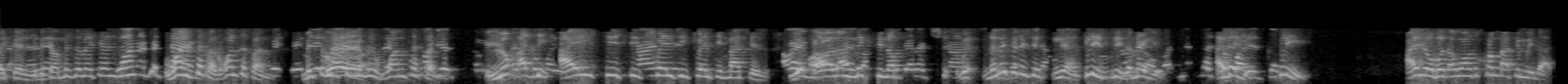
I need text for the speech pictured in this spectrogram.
McKenzie, because Mr. McKenzie, One at a one time. second, one second. Wait, wait, Mr. McKenzie, let one somebody second. else come in. Look at the ICC 2020 matches. Ivor, You all are Ivor, mixing up. get a chance Wait, let me finish it, Leon. Please, please, I beg you. I beg you, please. I know, but I want to come back in with that.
